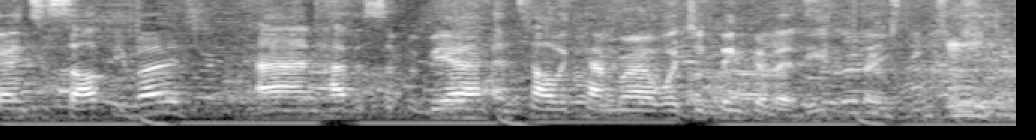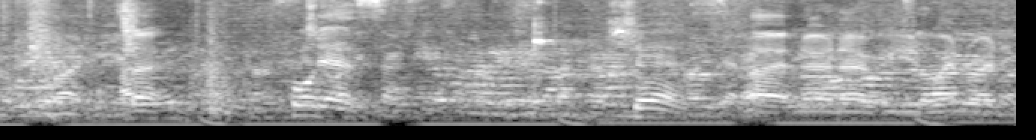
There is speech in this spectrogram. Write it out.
So go into selfie mode and have a sip of beer and tell the camera what you think of it. So, cheers. Cheers. Uh, no, no, we weren't writing.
